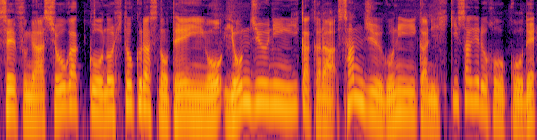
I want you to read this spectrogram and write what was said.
政府が小学校の1クラスの定員を40人以下から35人以下に引き下げる方向で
